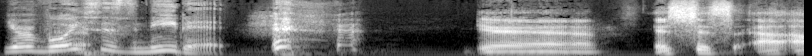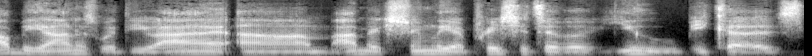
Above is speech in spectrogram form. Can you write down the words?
your voice is needed. Yeah, it's just I, I'll be honest with you. I um, I'm extremely appreciative of you because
